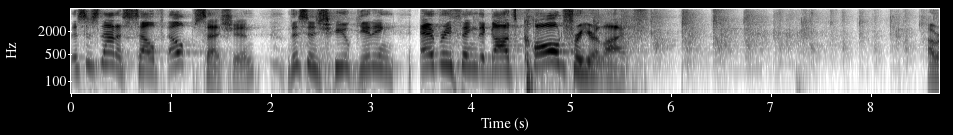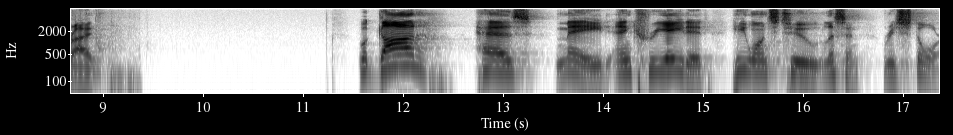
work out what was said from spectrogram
This is not a self help session. This is you getting everything that God's called for your life. All right. What God has made and created, He wants to, listen, restore.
